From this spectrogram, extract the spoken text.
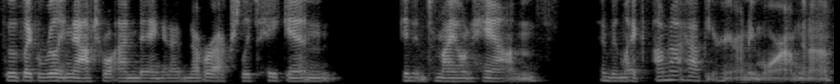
So it's like a really natural ending. And I've never actually taken it into my own hands and been like, I'm not happy here anymore. I'm gonna,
